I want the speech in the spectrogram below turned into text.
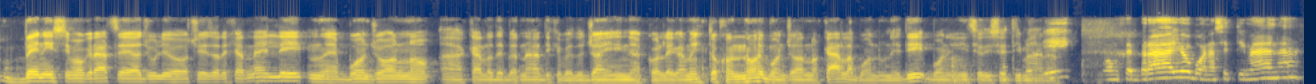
Benissimo, grazie a Giulio Cesare Carnelli. Eh, buongiorno a Carla De Bernardi che vedo già in collegamento con noi. Buongiorno Carla, buon lunedì, buon inizio di settimana. Buon febbraio, buona settimana.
